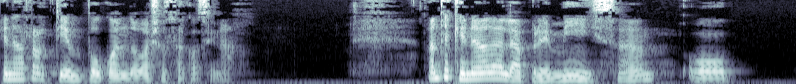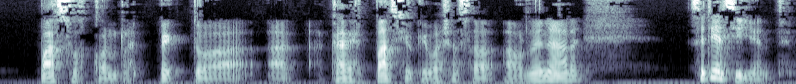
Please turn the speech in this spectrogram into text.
ahorrar tiempo cuando vayas a cocinar. Antes que nada, la premisa o pasos con respecto a, cada espacio que vayas a, ordenar sería el siguiente.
